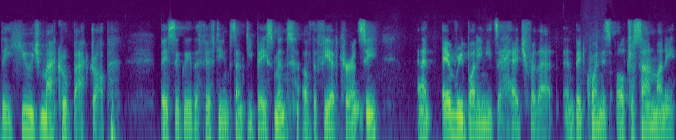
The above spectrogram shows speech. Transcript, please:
the huge macro backdrop, basically the 15% debasement of the fiat currency and everybody needs a hedge for that. And Bitcoin is ultrasound money.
